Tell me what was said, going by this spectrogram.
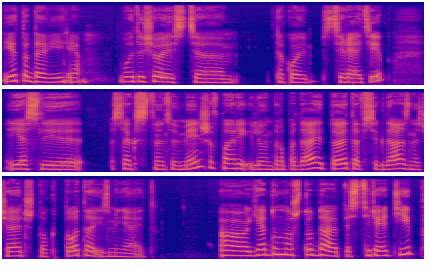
и это доверие. Вот еще есть э, такой стереотип, если секс становится меньше в паре или он пропадает, то это всегда означает, что кто-то изменяет. А, я думаю, что да, это стереотип,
